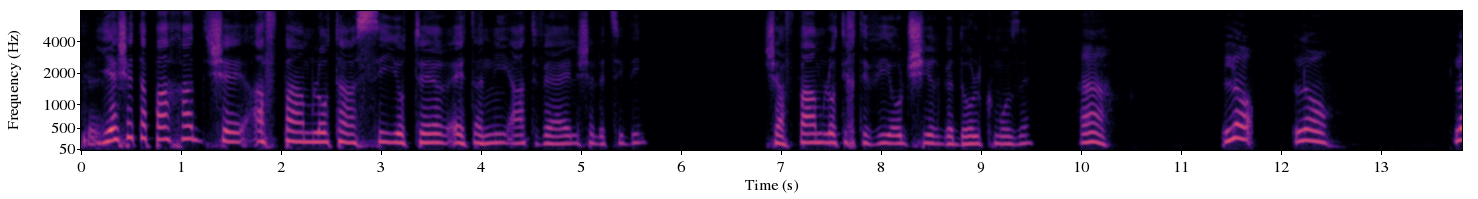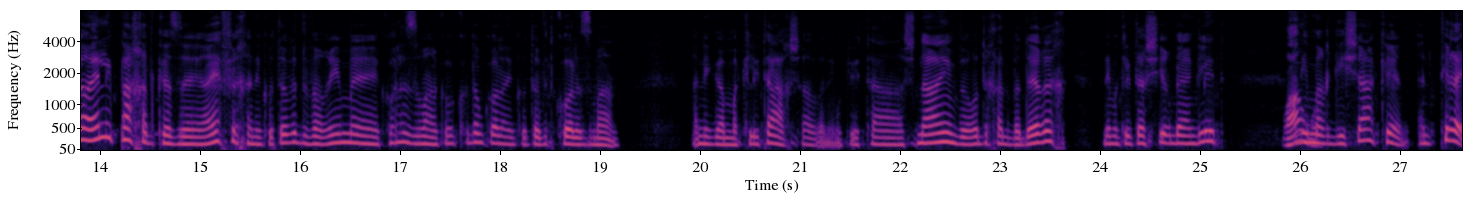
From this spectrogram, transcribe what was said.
כן, כן. יש את הפחד שאף פעם לא תעשי יותר את אני, את והאל שלצידי? שאף פעם לא תכתבי עוד שיר גדול כמו זה? אה, לא, לא. לא, אין לי פחד כזה. ההפך, אני כותבת דברים uh, כל הזמן. קודם כל, אני כותבת כל הזמן. אני גם מקליטה עכשיו, אני מקליטה שניים ועוד אחד בדרך. אני מקליטה שיר באנגלית. וואו. אני מרגישה, כן. אני, תראה,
